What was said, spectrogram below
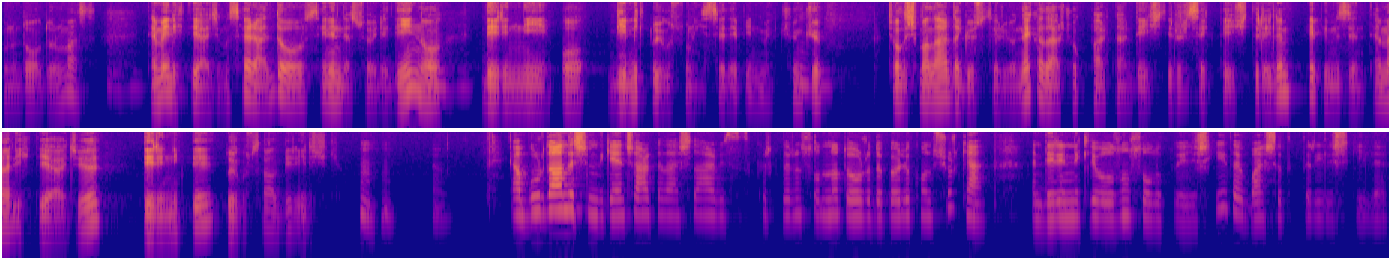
bunu doldurmaz. Hı hı. Temel ihtiyacımız herhalde o senin de söylediğin o hı hı. Derinliği, o birlik duygusunu hissedebilmek. Çünkü hı hı Çalışmalar da gösteriyor. Ne kadar çok partner değiştirirsek değiştirelim hepimizin temel ihtiyacı derinlikli duygusal bir ilişki. Hı hı, evet. Ya buradan da şimdi genç arkadaşlar biz 40'ların sonuna doğru da böyle konuşurken hani derinlikli ve uzun soluklu ilişkiyi de başladıkları ilişkiyle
